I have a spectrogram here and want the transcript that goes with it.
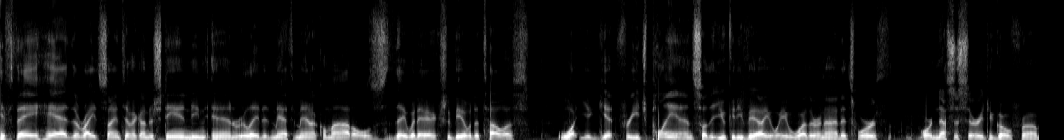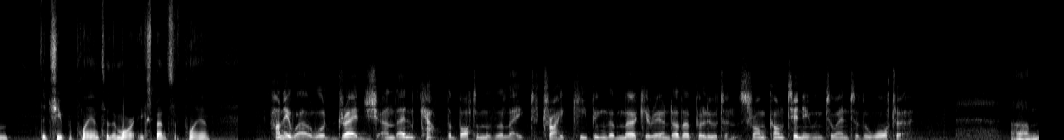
if they had the right scientific understanding and related mathematical models, they would actually be able to tell us what you get for each plan so that you could evaluate whether or not it's worth or necessary to go from the cheaper plan to the more expensive plan. Honeywell would dredge and then cap the bottom of the lake to try keeping the mercury and other pollutants from continuing to enter the water. Um,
